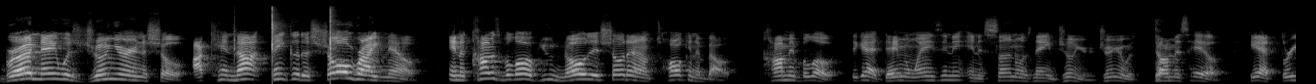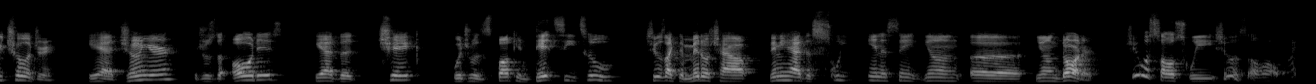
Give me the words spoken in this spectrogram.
Bro, name was Junior in the show. I cannot think of the show right now. In the comments below, if you know this show that I'm talking about, comment below. They got Damon Wayans in it, and his son was named Junior. Junior was dumb as hell. He had three children. He had Junior, which was the oldest. He had the chick, which was fucking ditzy too. She was like the middle child. Then he had the sweet, innocent young uh young daughter. She was so sweet. She was so oh my.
